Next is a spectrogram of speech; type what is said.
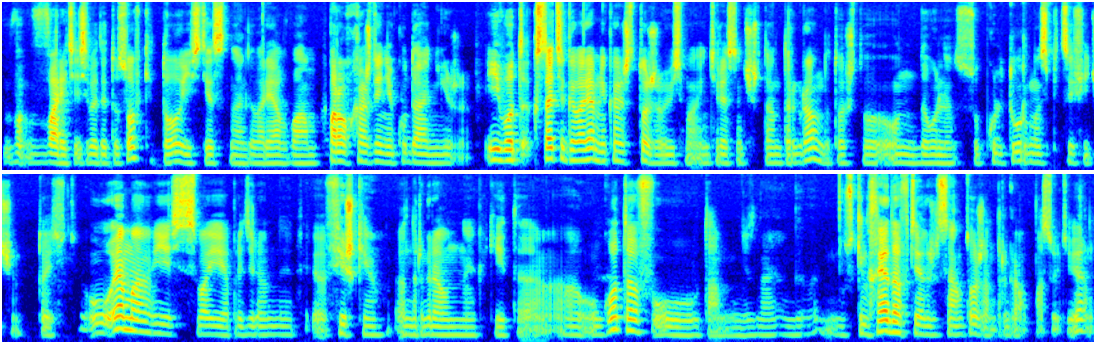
варитесь в этой тусовке, то, естественно говоря, вам порог вхождения куда ниже. И вот, кстати говоря, мне кажется, тоже весьма интересная черта андерграунда, то, что он довольно субкультурно специфичен. То есть у Эма есть свои определенные э, фишки андерграундные какие-то, а у готов, у, там, не знаю, у скинхедов тех же самых тоже андерграунд, по сути, верно?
